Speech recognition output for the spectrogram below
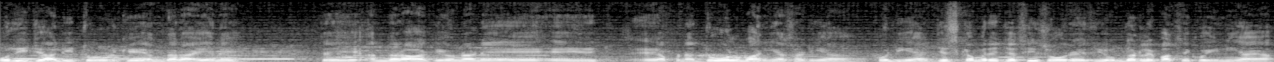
ਉਹਦੀ ਜਾਲੀ ਤੋੜ ਕੇ ਅੰਦਰ ਆਏ ਨੇ ਤੇ ਅੰਦਰ ਆ ਕੇ ਉਹਨਾਂ ਨੇ ਇਹ ਆਪਣਾ ਦੋ ਅਲਮਾਰੀਆਂ ਸਾਡੀਆਂ ਖੋਲੀਆਂ। ਜਿਸ ਕਮਰੇ 'ਚ ਅਸੀਂ ਸੋ ਰਹੇ ਸੀ, ਉਧਰਲੇ ਪਾਸੇ ਕੋਈ ਨਹੀਂ ਆਇਆ।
